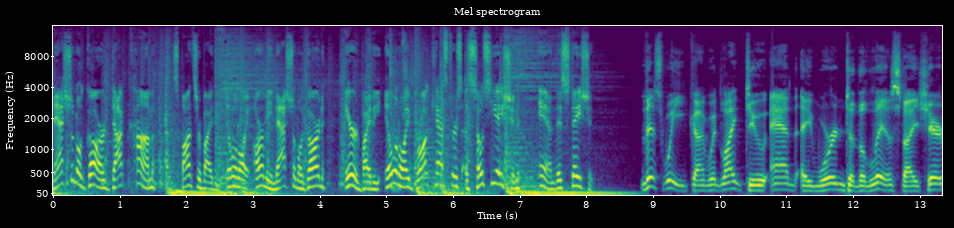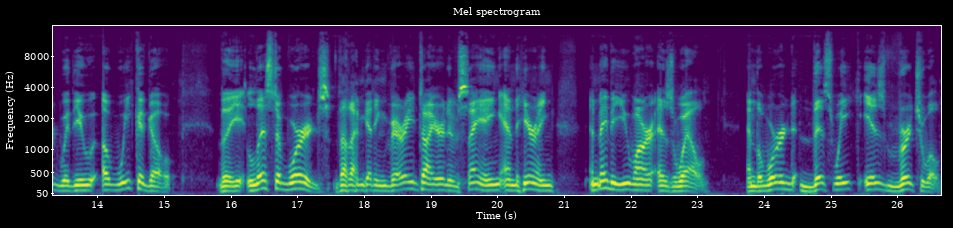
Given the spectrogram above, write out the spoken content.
NationalGuard.com, sponsored by the Illinois Army National Guard, aired by the Illinois Broadcasters Association and this station. This week, I would like to add a word to the list I shared with you a week ago. The list of words that I'm getting very tired of saying and hearing, and maybe you are as well. And the word this week is virtual.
